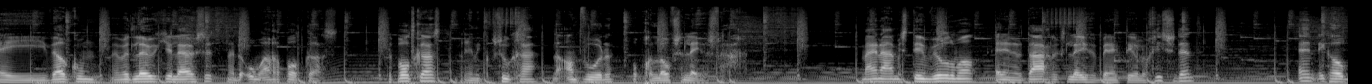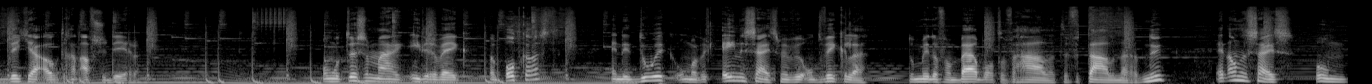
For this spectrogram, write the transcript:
Hey, welkom en wat leuk dat je luistert naar de Omarre podcast. De podcast waarin ik op zoek ga naar antwoorden op geloofs- en levensvragen. Mijn naam is Tim Wilderman en in het dagelijks leven ben ik theologiestudent. En ik hoop dit jaar ook te gaan afstuderen. Ondertussen maak ik iedere week een podcast. En dit doe ik omdat ik enerzijds me wil ontwikkelen door middel van Bijbel te verhalen te vertalen naar het nu. En anderzijds om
